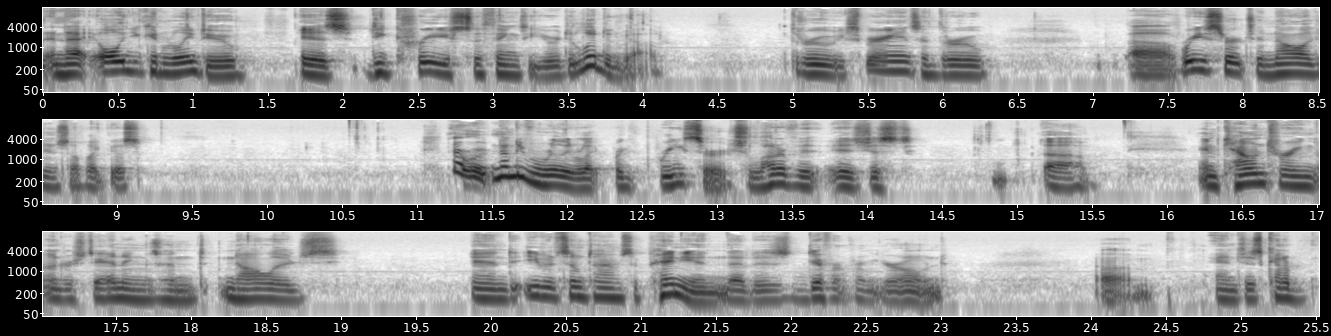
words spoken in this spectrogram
and that all you can really do is decrease the things that you're deluded about through experience and through uh, research and knowledge and stuff like this. Not, not even really like research. A lot of it is just uh, encountering understandings and knowledge and even sometimes opinion that is different from your own. Um, and just kind of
